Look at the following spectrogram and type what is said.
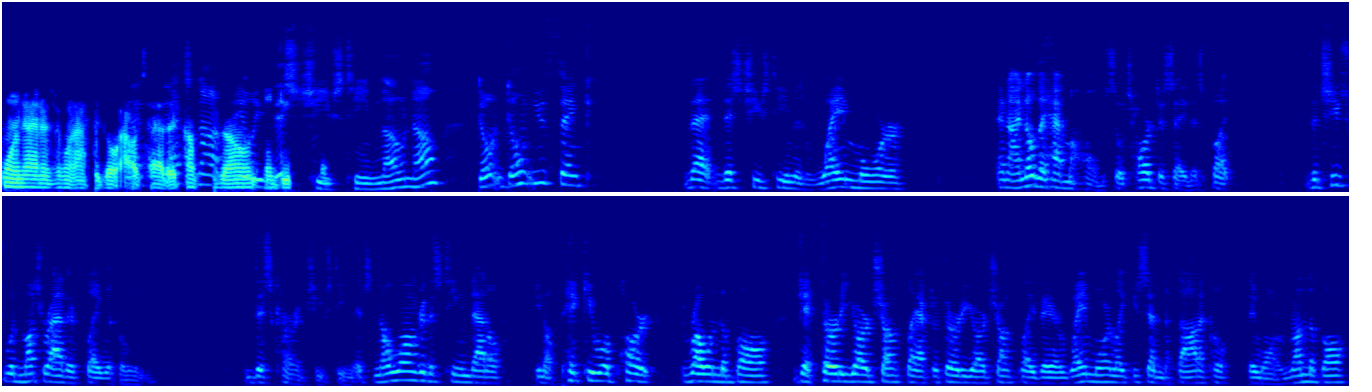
49ers are going to have to go outside their comfort zone really and this do. Chiefs team though. No, don't don't you think that this Chiefs team is way more? And I know they have Mahomes, so it's hard to say this, but the Chiefs would much rather play with a lead. This current Chiefs team, it's no longer this team that'll you know pick you apart, throwing the ball, get 30 yard chunk play after 30 yard chunk play. They are way more, like you said, methodical. They want to run the ball.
